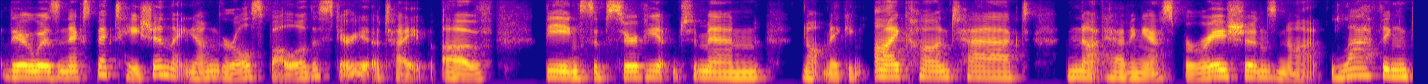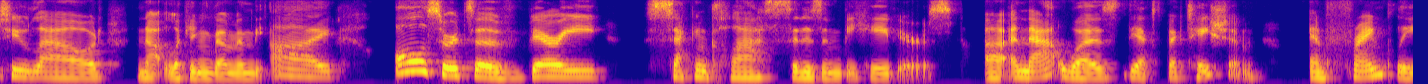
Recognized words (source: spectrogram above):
there was an expectation that young girls follow the stereotype of being subservient to men, not making eye contact, not having aspirations, not laughing too loud, not looking them in the eye, all sorts of very second class citizen behaviors. Uh, and that was the expectation. And frankly,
